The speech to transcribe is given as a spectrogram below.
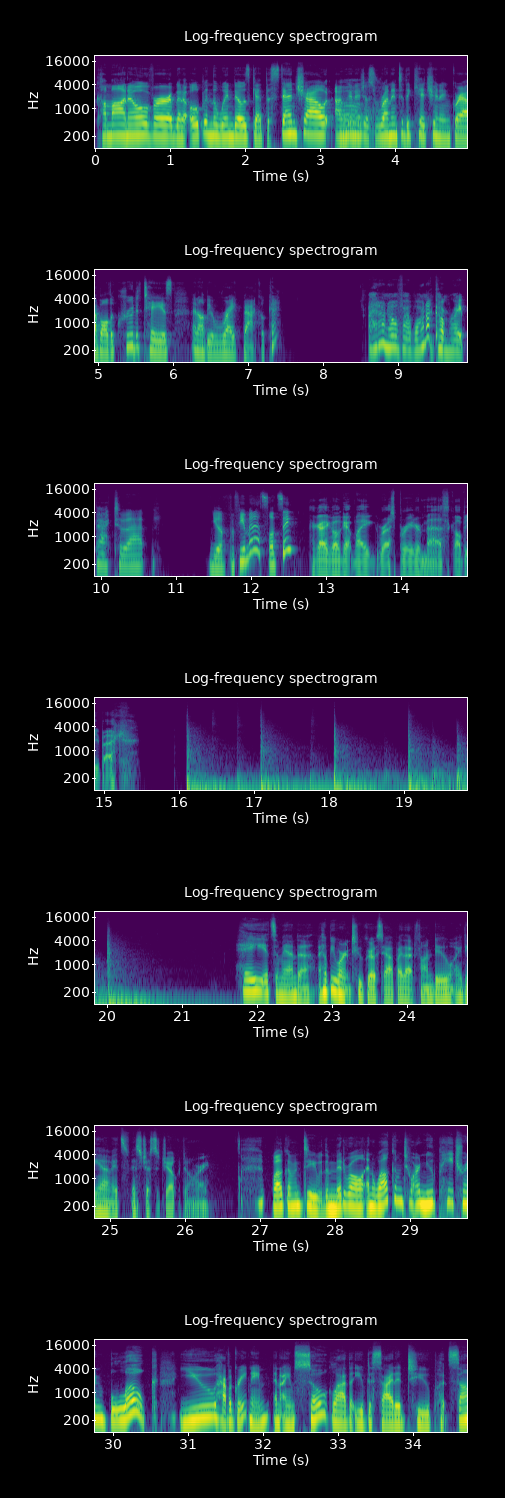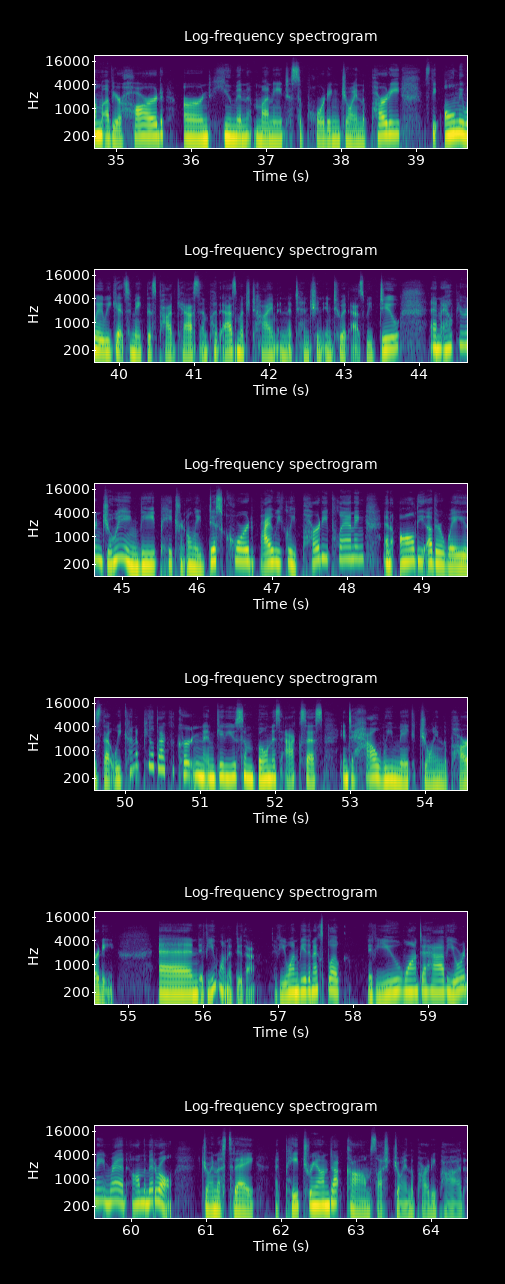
Come on over. I'm going to open the windows, get the stench out. I'm going to just run into the kitchen and grab all the crudités, and I'll be right back, okay? I don't know if I want to come right back to that. You have a few minutes. Let's see. I gotta go get my respirator mask. I'll be back. Hey, it's Amanda. I hope you weren't too grossed out by that fondue idea. It's it's just a joke, don't worry. Welcome to the midroll and welcome to our new patron Bloke. You have a great name and I am so glad that you've decided to put some of your hard-earned human money to supporting Join the Party. It's the only way we get to make this podcast and put as much time and attention into it as we do. And I hope you're enjoying the patron-only Discord, bi-weekly party planning, and all the other ways that we kind of peel back the curtain and give you some bonus access into how we make Join the Party. And if you want to do that, if you want to be the next bloke, if you want to have your name read on the midroll, join us today at patreon.com slash join the party pod.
